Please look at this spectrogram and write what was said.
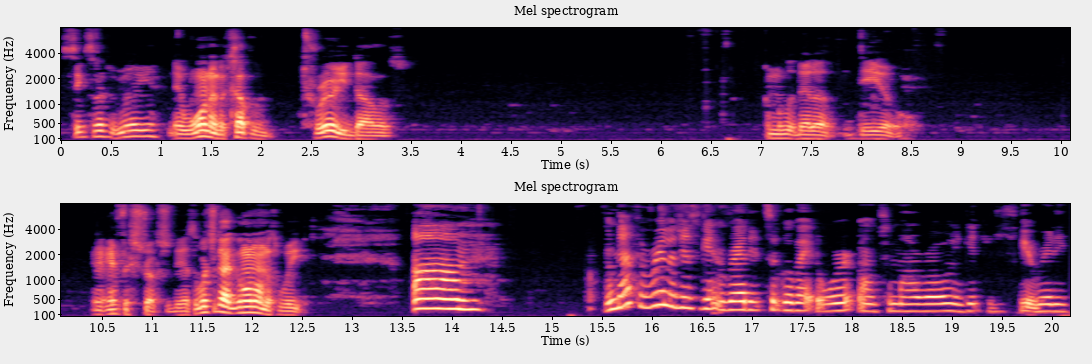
six hundred million. They wanted a couple of trillion dollars. I'm gonna look that up. Deal. An infrastructure deal. So what you got going on this week? Um, nothing really. Just getting ready to go back to work on tomorrow and get just get ready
